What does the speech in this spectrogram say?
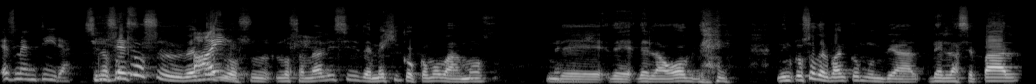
Es mentira. Si Dices, nosotros eh, vemos los, los análisis de México, cómo vamos, de, de- de la OCDE, de incluso del Banco Mundial, de la CEPAL,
